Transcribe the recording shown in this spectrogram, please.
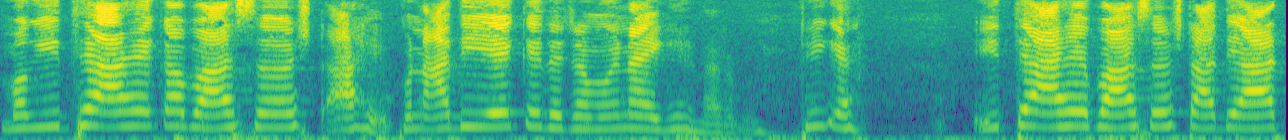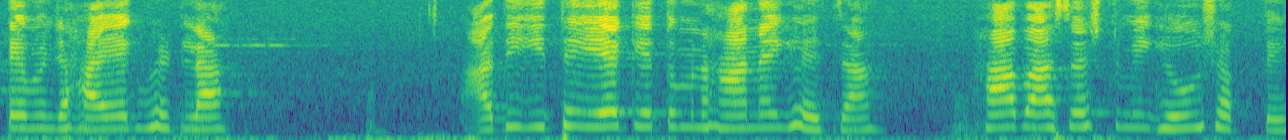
मग इथे आहे का बासष्ट? आहे. पण आधी एक आहे त्याच्यामुळे नाही घेणार मी. ठीक आहे? इथे आहे बासष्ट आधी आठ आहे म्हणजे हा एक भेटला. आधी इथे एक येतो म्हणून हा नाही घ्यायचा. हा बासष्ट मी घेऊ शकते.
